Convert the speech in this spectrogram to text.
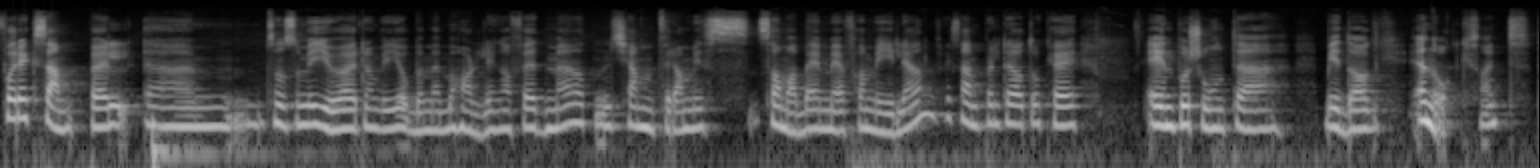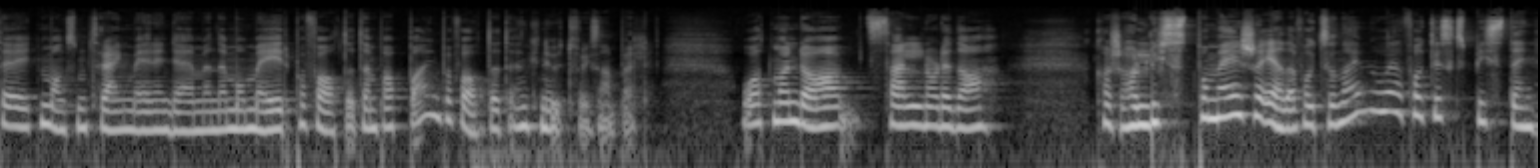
F.eks. Um, sånn som vi gjør når vi jobber med behandling av fedme, at den kommer fram i samarbeid med familien. F.eks. til at ok, én porsjon til middag er nok. Sant? Det er ikke mange som trenger mer enn det, men det må mer på fatet til en pappa enn på fatet til en Knut, f.eks. Og at man da, selv når det da kanskje har lyst på mer, så er det faktisk sånn Nei, nå har jeg faktisk spist den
